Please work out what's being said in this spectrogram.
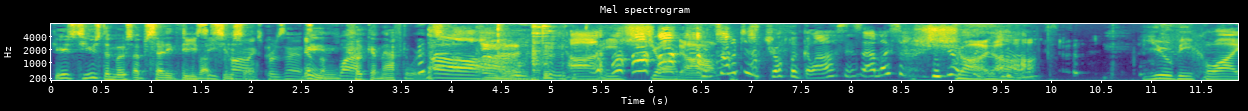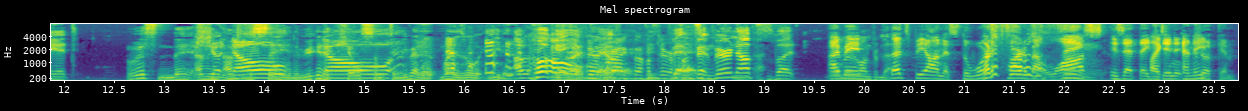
here's here's the most upsetting thing about DC Cecil. Comics presents They didn't the even flack. cook him afterwards. oh, God, he shut up. Can someone just drop a glass? It sounded like someone Shut up. You be quiet. Listen, they, I mean, Shut- I'm no, just saying, if you're gonna no. kill something, you better might as well eat it. Oh, okay, Right fair there. enough. Umarak hunter He's Fa- fair enough, but we'll I move mean, on from that. let's be honest. The worst if that part was a about Lost thing? is that they Like didn't any- cook him.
